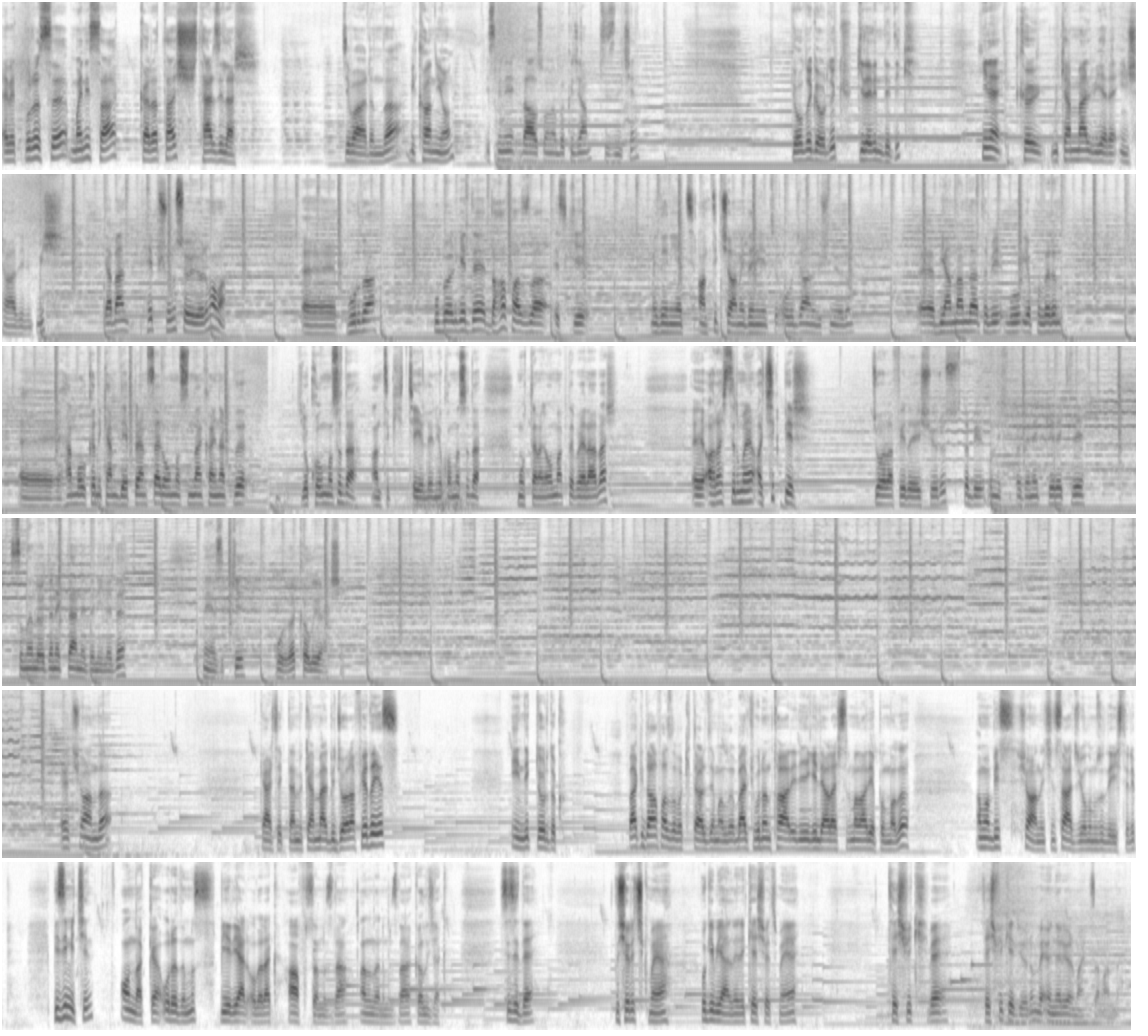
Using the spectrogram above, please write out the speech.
Evet burası Manisa Karataş Terziler civarında bir kanyon. İsmini daha sonra bakacağım sizin için. Yolda gördük, girelim dedik. Yine köy mükemmel bir yere inşa edilmiş. Ya ben hep şunu söylüyorum ama eee, burada bu bölgede daha fazla eski medeniyet, antik çağ medeniyeti olacağını düşünüyorum. Ee, bir yandan da tabii bu yapıların e, hem volkanik hem depremsel olmasından kaynaklı yok olması da antik şehirlerin yok olması da muhtemel olmakla beraber e, araştırmaya açık bir coğrafyada yaşıyoruz. Tabii bunun için ödenek gerekli. Sınırlı ödenekler nedeniyle de ne yazık ki burada kalıyor her şey. Evet şu anda gerçekten mükemmel bir coğrafyadayız. İndik durduk. Belki daha fazla vakit harcamalı, belki buranın tarihiyle ilgili araştırmalar yapılmalı. Ama biz şu an için sadece yolumuzu değiştirip bizim için 10 dakika uğradığımız bir yer olarak hafızamızda, anılarımızda kalacak. Sizi de dışarı çıkmaya, bu gibi yerleri keşfetmeye teşvik ve teşvik ediyorum ve öneriyorum aynı zamanda.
